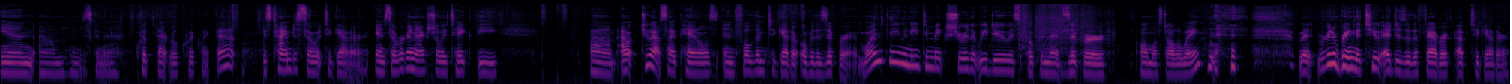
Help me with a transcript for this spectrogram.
And um, I'm just going to clip that real quick like that. It's time to sew it together. And so we're going to actually take the um, out two outside panels and fold them together over the zipper. And one thing we need to make sure that we do is open that zipper almost all the way. but we're going to bring the two edges of the fabric up together,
